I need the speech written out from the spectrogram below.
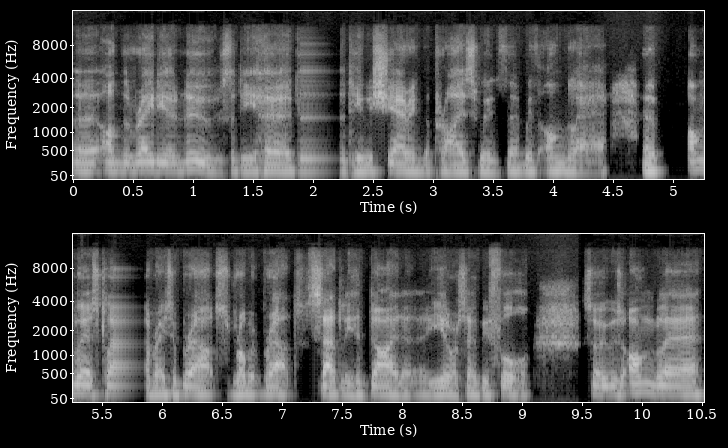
uh, on the radio news that he heard that he was sharing the prize with uh, with Englert. Englert's collaborator Brout, Robert Brout, sadly had died a, year or so before, so it was Englert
